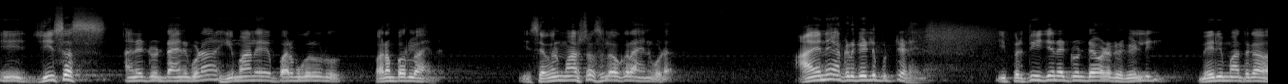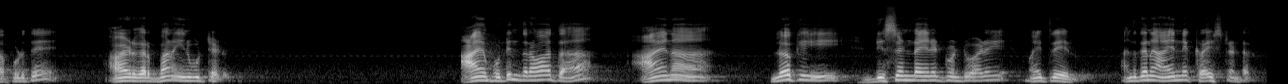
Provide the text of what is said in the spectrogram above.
ఈ జీసస్ అనేటువంటి ఆయన కూడా హిమాలయ పరమ గురువులు పరంపరలో ఆయన. ఈ సెవెన్ మాస్టర్స్లో ఒకరు ఆయన కూడా. ఆయనే అక్కడికి వెళ్ళి పుట్టాడు ఆయన. ఈ ప్రతీజ్ అనేటువంటి వాడు అక్కడికి వెళ్ళి మేరీ మాతగా పుడితే ఆవిడ గర్భాన ఈయన పుట్టాడు. ఆయన పుట్టిన తర్వాత ఆయనలోకి డిసెండ్ అయినటువంటి వాడే మైత్రేయులు. అందుకని ఆయన్నే క్రైస్ట్ అంటారు.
